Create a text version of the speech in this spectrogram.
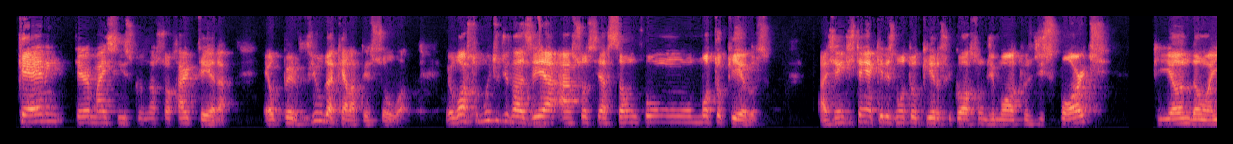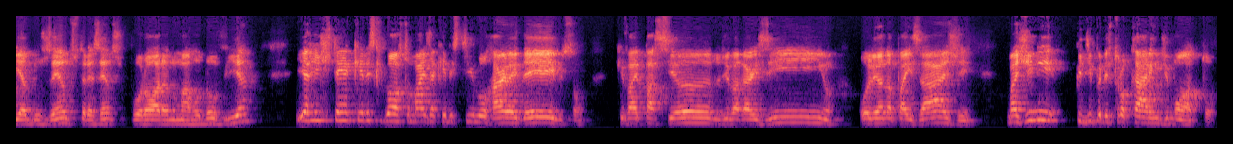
querem ter mais riscos na sua carteira é o perfil daquela pessoa. Eu gosto muito de fazer a associação com motoqueiros. A gente tem aqueles motoqueiros que gostam de motos de esporte, que andam aí a 200, 300 por hora numa rodovia, e a gente tem aqueles que gostam mais daquele estilo Harley Davidson, que vai passeando devagarzinho, olhando a paisagem. Imagine pedir para eles trocarem de moto.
